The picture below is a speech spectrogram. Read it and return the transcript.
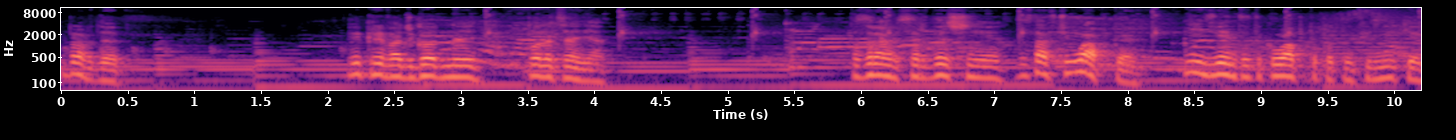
Naprawdę. Wykrywacz godny polecenia. Pozdrawiam serdecznie. Zostawcie łapkę. Nic więcej, tylko łapkę pod tym filmikiem.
